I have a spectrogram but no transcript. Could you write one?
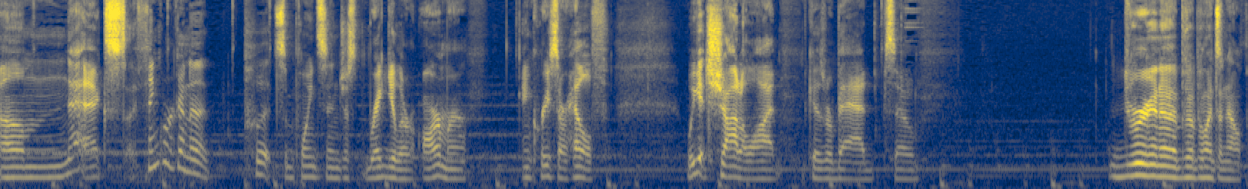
Um, next, I think we're gonna put some points in just regular armor. Increase our health. We get shot a lot because we're bad, so... We're gonna put points in health.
